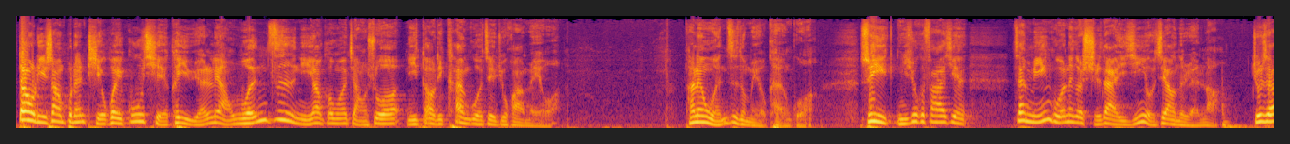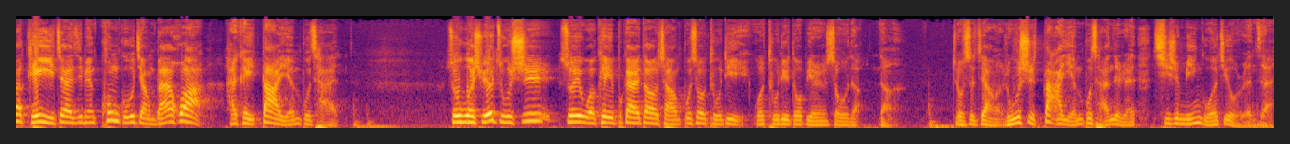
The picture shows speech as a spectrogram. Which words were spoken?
道理上不能体会，姑且可以原谅。文字你要跟我讲说，你到底看过这句话没有啊？他连文字都没有看过，所以你就会发现，在民国那个时代已经有这样的人了，就是他可以在这边空口讲白话，还可以大言不惭，说我学祖师，所以我可以不盖道场，不收徒弟，我徒弟都别人收的啊。就是这样，如是大言不惭的人，其实民国就有人在。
